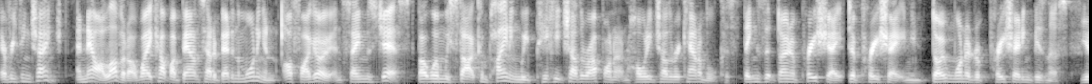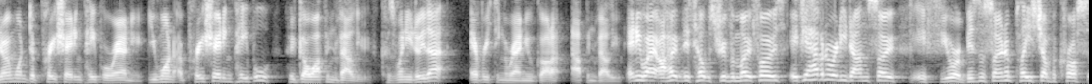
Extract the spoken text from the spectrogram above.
everything changed. And now I love it. I wake up, I bounce out of bed in the morning and off I go. And same as Jess. But when we start complaining, we pick each other up on it and hold each other accountable because things that don't appreciate depreciate. And you don't want a depreciating business. You don't want depreciating people around you. You want appreciating people who go up in value. Because when you do that, everything around you got up in value. Anyway, I hope this helps Driven Mofos. If you haven't already done so, if you're a business owner, please jump across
